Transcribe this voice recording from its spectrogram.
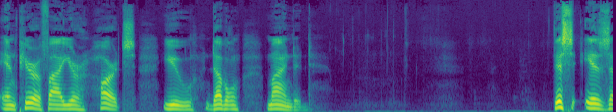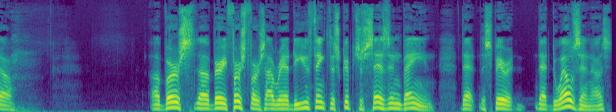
and purify your hearts, you double minded. This is. Uh, a verse, the very first verse I read, do you think the scripture says in vain that the spirit that dwells in us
